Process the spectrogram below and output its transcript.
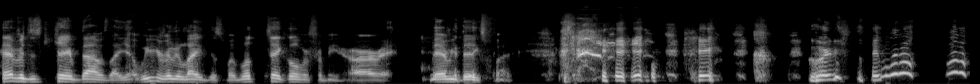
Heaven just came down. I was like, "Yeah, we really like this, but we'll take over from here. All right, everything's fine. Gordy's like, what up? What up?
